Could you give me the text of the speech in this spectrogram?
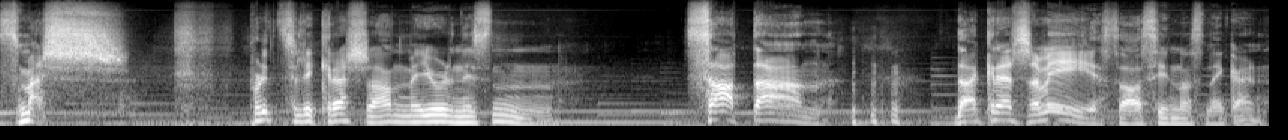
Smash! Plutselig krasja han med julenissen. Satan! Der krasja vi, sa Sinnasnekkeren.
